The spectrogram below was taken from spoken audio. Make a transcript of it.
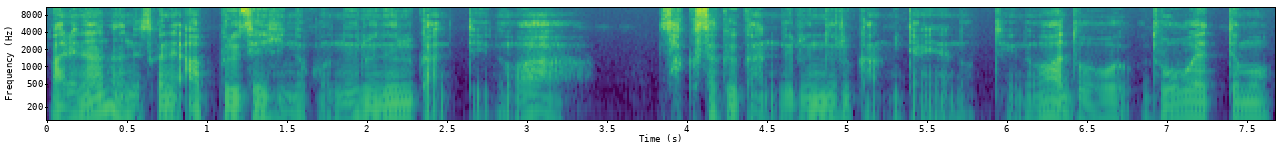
あれ何なんですかね、Apple 製品のこうヌルヌル感っていうのは、サクサク感、ヌルヌル感みたいなのっていうのはどう、どうやっても、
